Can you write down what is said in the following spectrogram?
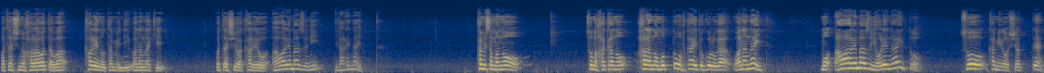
私の腹渡は彼のために罠なき私は彼を憐れまずにいられない。神様のその墓の腹の最も深いところが罠ない。もう憐れまずに折れないと。そう神がおっしゃって。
